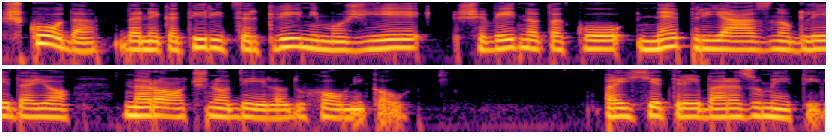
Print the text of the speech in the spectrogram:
Škoda, da nekateri crkveni možje še vedno tako neprijazno gledajo na ročno delo duhovnikov. Pa jih je treba razumeti.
